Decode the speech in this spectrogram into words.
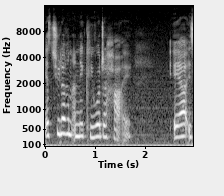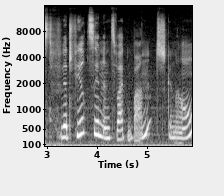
Er ist Schülerin an der Clearwater High. Er ist, wird 14 im zweiten Band, genau.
